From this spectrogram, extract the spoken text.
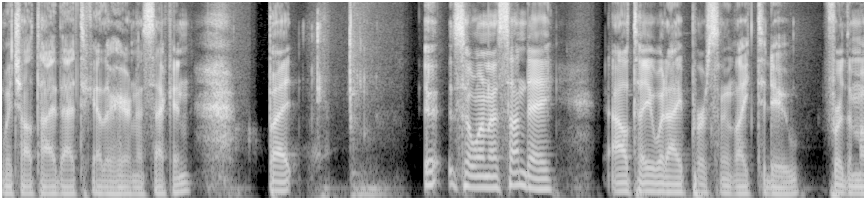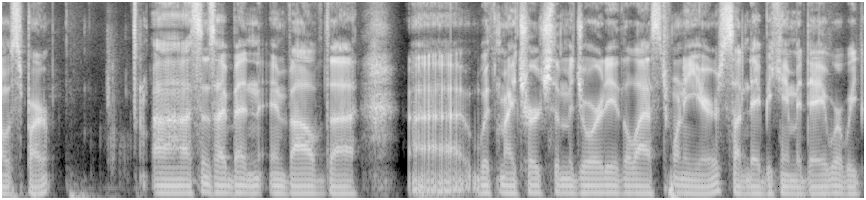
which I'll tie that together here in a second. But uh, so on a Sunday, I'll tell you what I personally like to do for the most part. Uh, since I've been involved uh, uh, with my church the majority of the last 20 years. Sunday became a day where we'd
